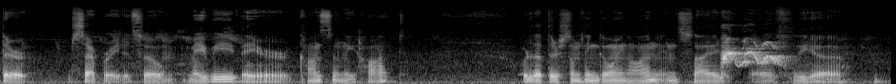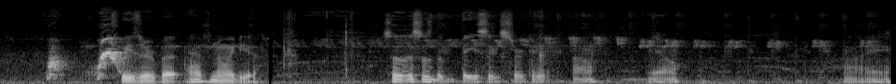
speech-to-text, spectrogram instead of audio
they're separated. So maybe they are constantly hot or that there's something going on inside of the uh, tweezer but I have no idea. So this is the basic circuit. Uh, you know high.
